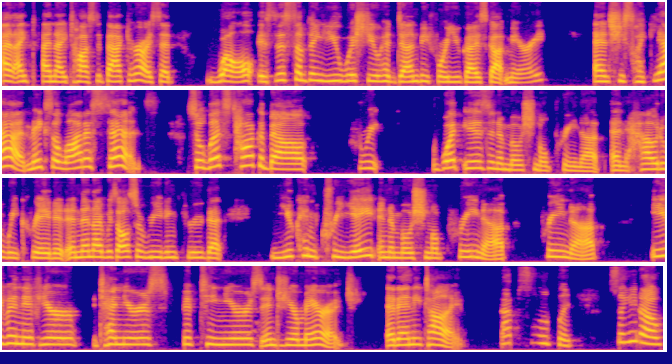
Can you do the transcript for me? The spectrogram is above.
and I and I tossed it back to her. I said, "Well, is this something you wish you had done before you guys got married?" And she's like, Yeah, it makes a lot of sense. So let's talk about what is an emotional prenup and how do we create it? And then I was also reading through that you can create an emotional prenup, prenup, even if you're 10 years, 15 years into your marriage at any time. Absolutely. So, you know,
